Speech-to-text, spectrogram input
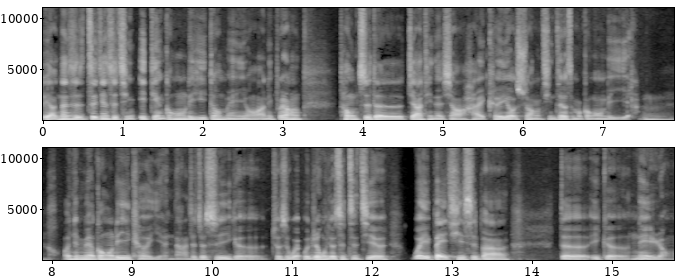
对啊，但是这件事情一点公共利益都没有啊！你不让同志的家庭的小孩可以有双亲，这有什么公共利益啊？嗯，完全没有公共利益可言呐、啊！这就是一个，就是违我认为就是直接违背七十八的一个内容。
